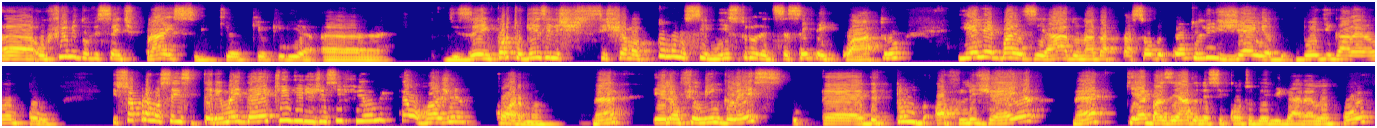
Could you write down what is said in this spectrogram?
Uh, o filme do Vicente Price, que eu, que eu queria uh, dizer, em português ele se chama Túmulo Sinistro, é de 64, e ele é baseado na adaptação do conto Ligeia, do Edgar Allan Poe. E só para vocês terem uma ideia, quem dirige esse filme é o Roger Corman. Né? Ele é um filme inglês, é, The Tomb of Ligeia, né? Que é baseado nesse conto do Edgar Allan Poe.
